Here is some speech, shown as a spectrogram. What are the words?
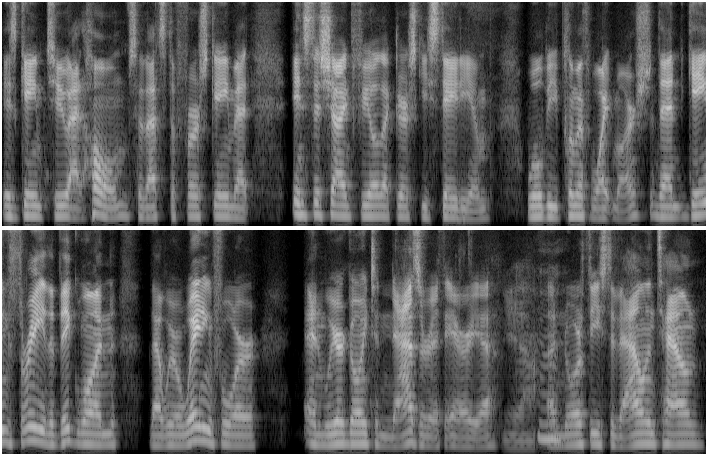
is game two at home. So that's the first game at Instashine Field at Gursky Stadium. Will be Plymouth Whitemarsh. Then game three, the big one that we were waiting for, and we are going to Nazareth area Yeah. uh, northeast of Allentown.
